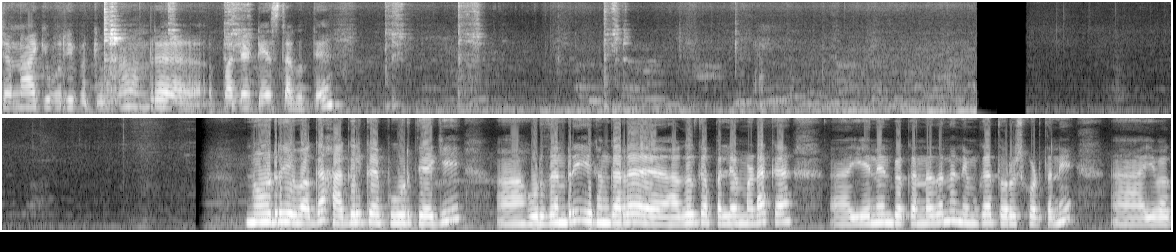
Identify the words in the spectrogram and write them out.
ಚೆನ್ನಾಗಿ ಹುರಿಬೇಕು ಇವನ್ನ ಅಂದರೆ ಪಲ್ಯ ಟೇಸ್ಟ್ ಆಗುತ್ತೆ. ನೋಡ್ರಿ ಇವಾಗ ಹಾಗಲಕಾಯಿ ಪೂರ್ತಿಯಾಗಿ ಹುರಿದನ್ರಿ. ಈಗ ಹಂಗಾರೆ ಹಾಗಲಕಾಯಿ ಪಲ್ಯ ಮಾಡಕ್ಕೆ ಏನೇನು ಬೇಕನ್ನೋದನ್ನ ನಿಮ್ಗೆ ತೋರಿಸ್ಕೊಡ್ತೀನಿ. ಇವಾಗ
